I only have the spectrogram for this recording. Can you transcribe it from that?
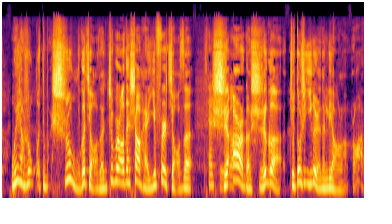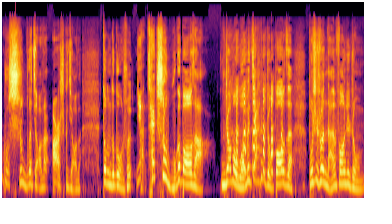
我一想说，我的妈，十五个饺子，你知不知道在上海一份饺子才十10个二个、十个，就都是一个人的量了。啊，给我十五个饺子，二十个饺子，动不动跟我说：“你看才吃五个包子啊，你知道吗？我们家那种包子不是说南方这种。”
